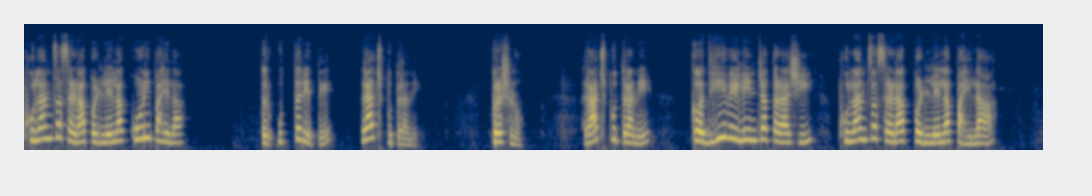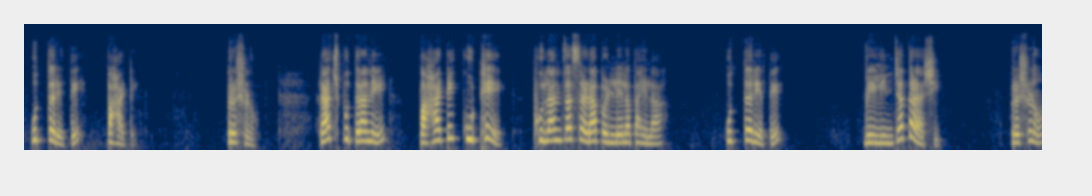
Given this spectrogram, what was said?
फुलांचा सडा पडलेला कोणी पाहिला? तर उत्तर येते राजपुत्राने. प्रश्न. राजपुत्राने कधी वेलींच्या तळाशी फुलांचा सडा पडलेला पाहिला? उत्तर येते पहाटे. प्रश्न. राजपुत्राने पहाटे कुठे फुलांचा सडा पडलेला पाहिला? उत्तर येते वेलींच्या तळाशी. प्रश्न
